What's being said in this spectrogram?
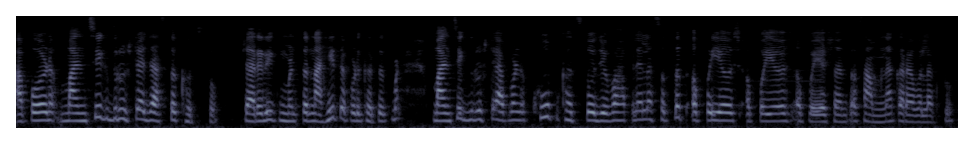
आपण मानसिकदृष्ट्या जास्त खचतो. शारीरिक म्हणतं नाहीच आपण खचत पण मानसिकदृष्ट्या आपण खूप खचतो जेव्हा आपल्याला सतत अपयश अपयश अपयशांचा सामना करावा लागतो.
